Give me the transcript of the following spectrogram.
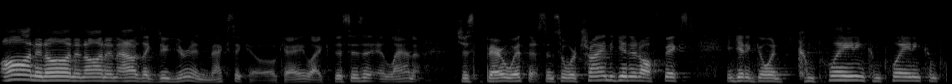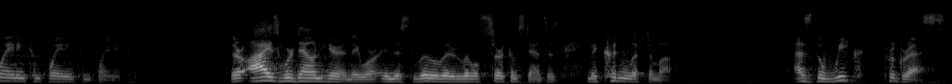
on and on and on. And I was like, dude, you're in Mexico, okay? Like, this isn't Atlanta. Just bear with us. And so we're trying to get it all fixed and get it going, complaining, complaining, complaining, complaining, complaining. Their eyes were down here, and they were in this little, their little circumstances, and they couldn't lift them up. As the week progressed,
